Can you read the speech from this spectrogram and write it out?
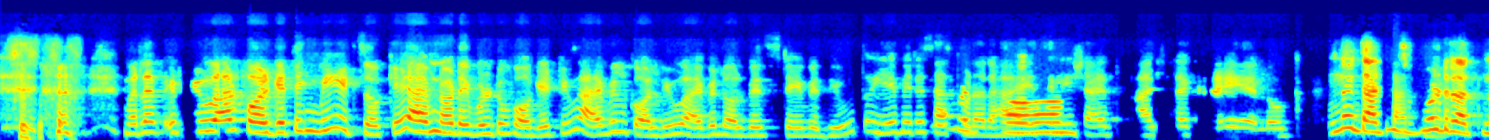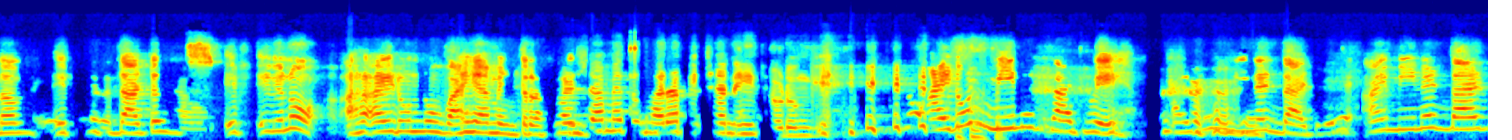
मतलब इफ यू आर फॉरगेटिंग मी इट्स ओके आई एम नॉट एबल टू फॉरगेट यू आई विल कॉल यू आई विल ऑलवेज स्टे विद यू तो ये मेरे No, साथ but थोड़ा रहा है इसीलिए um, शायद आज तक रहे हैं लोग no, that is साथ good, में Ratnam. If, अच्छा if that लगता है is, if if, you know, I, I don't know why I'm interrupting. वर्षा मैं तुम्हारा पीछा नहीं छोड़ूंगी No, I don't mean it that way. I don't mean it that way. I mean it that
